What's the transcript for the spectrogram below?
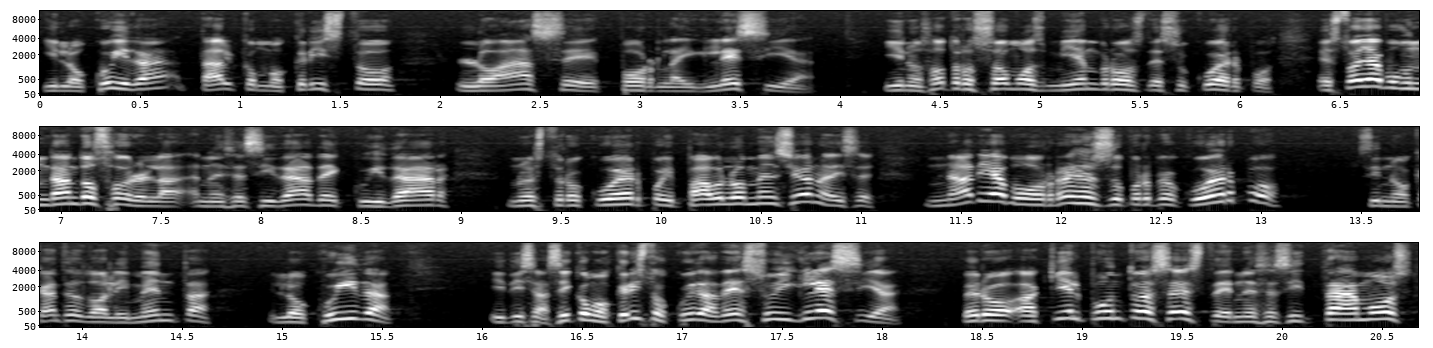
y lo cuida, tal como Cristo lo hace por la iglesia y nosotros somos miembros de su cuerpo. Estoy abundando sobre la necesidad de cuidar nuestro cuerpo y Pablo menciona, dice, nadie aborrece su propio cuerpo, sino que antes lo alimenta y lo cuida. Y dice, así como Cristo cuida de su iglesia. Pero aquí el punto es este, necesitamos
